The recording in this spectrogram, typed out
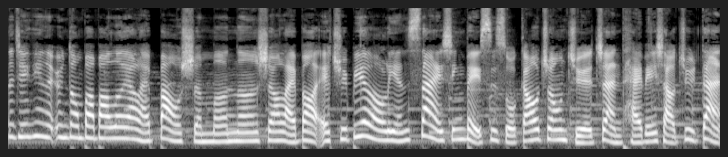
那今天的运动爆爆乐要来报什么呢？是要来报 HBL 联赛，新北四所高中决战台北小巨蛋。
